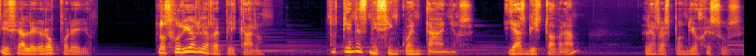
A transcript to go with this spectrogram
y se alegró por ello. Los judíos le replicaron, ¿no tienes ni cincuenta años y has visto a Abraham? Le respondió Jesús,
